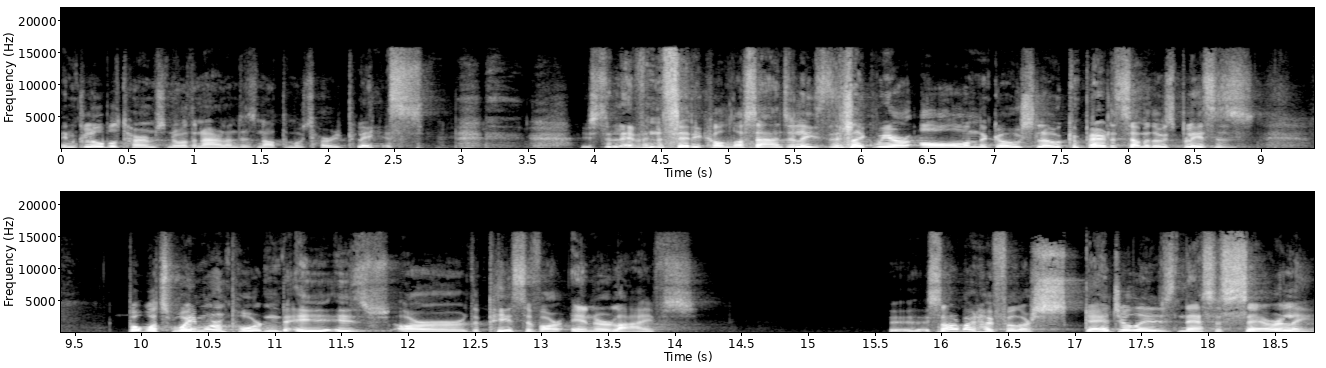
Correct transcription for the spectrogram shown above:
in global terms, Northern Ireland is not the most hurried place. I used to live in a city called Los Angeles. It's like we are all on the go slow compared to some of those places. But what's way more important is our, the pace of our inner lives. It's not about how full our schedule is necessarily.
